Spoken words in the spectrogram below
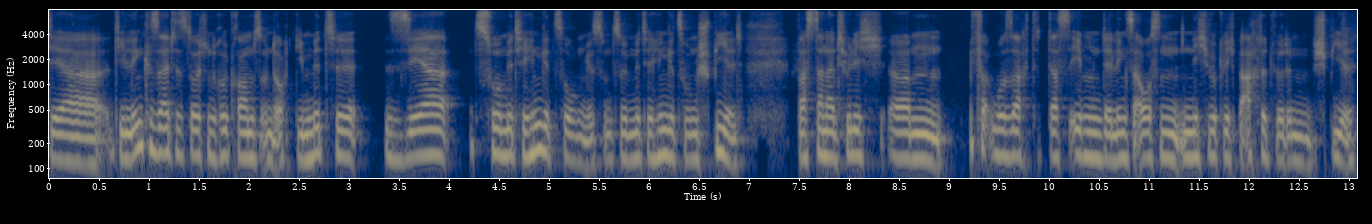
der, die linke Seite des deutschen Rückraums und auch die Mitte sehr zur Mitte hingezogen ist und zur Mitte hingezogen spielt. Was dann natürlich ähm, verursacht, dass eben der Linksaußen nicht wirklich beachtet wird im Spiel.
